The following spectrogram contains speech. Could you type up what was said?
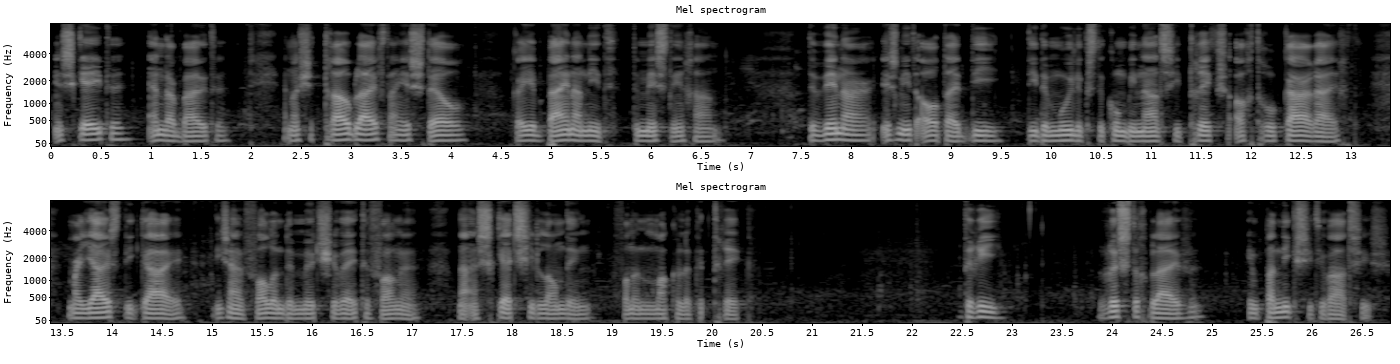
in skaten en daarbuiten. En als je trouw blijft aan je stijl, kan je bijna niet de mist ingaan. De winnaar is niet altijd die die de moeilijkste combinatie tricks achter elkaar rijgt, maar juist die guy die zijn vallende mutsje weet te vangen na een sketchy landing van een makkelijke trick. 3. Rustig blijven in panieksituaties.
